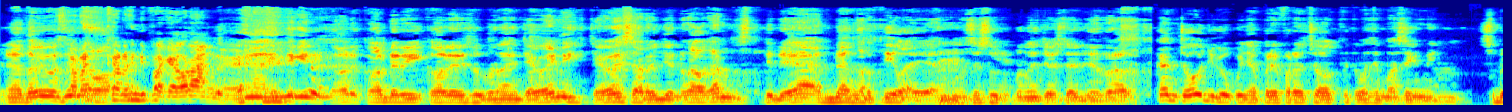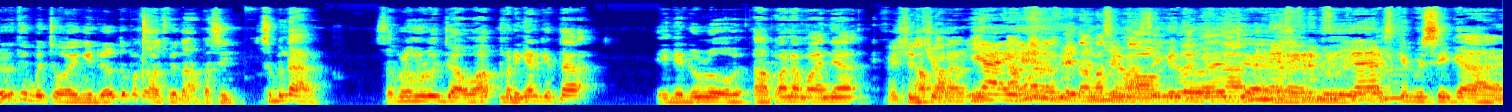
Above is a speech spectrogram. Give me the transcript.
Nah, tapi maksudnya Karena karena dipakai orang ya. Nah, ini gini, kalau dari kalau dari sudut pandang cewek nih, cewek secara general kan setidaknya Anda ngerti lah ya. Maksudnya sudut pandang cewek general. Kan cowok juga punya preferensi outfit masing-masing nih. Sebenarnya tipe cowok yang ideal tuh pakai outfit apa sih? sebentar sebelum lu jawab mendingan kita ini dulu apa namanya Fashion show. aparel, Iya, iya, aparel kita fashion masing-masing show. gitu Oh, kita- kita aja. mendeskripsikan. Deskripsikan.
